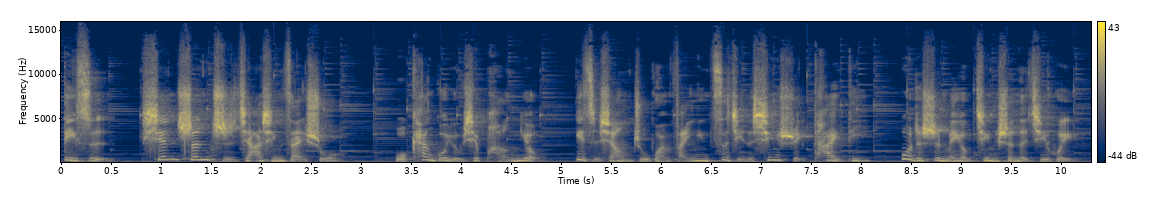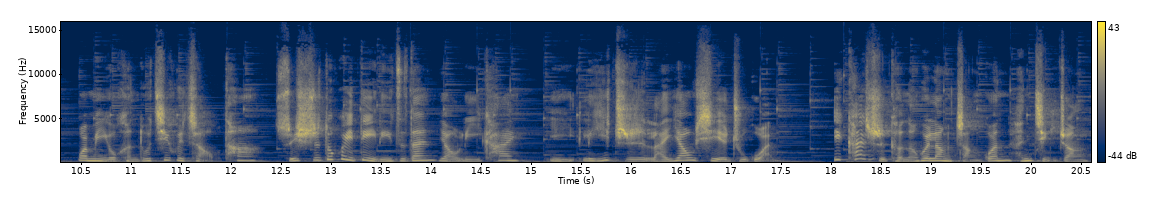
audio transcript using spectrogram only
第四，先升职加薪再说。我看过有些朋友一直向主管反映自己的薪水太低，或者是没有晋升的机会。外面有很多机会找他，随时都会递离职单要离开，以离职来要挟主管。一开始可能会让长官很紧张，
